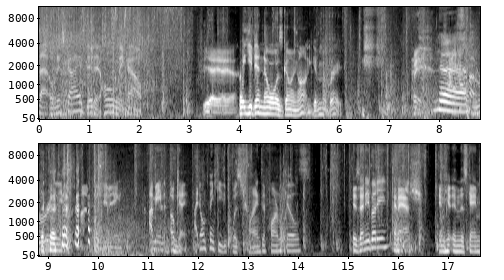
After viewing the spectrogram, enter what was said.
that Onish guy did it. Holy cow. Yeah, yeah, yeah. But he didn't know what was going on. Give him a break. Wait, I have a really hard time believing. I mean, okay, I don't think he was trying to farm kills. Is anybody an Ash in in this game,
